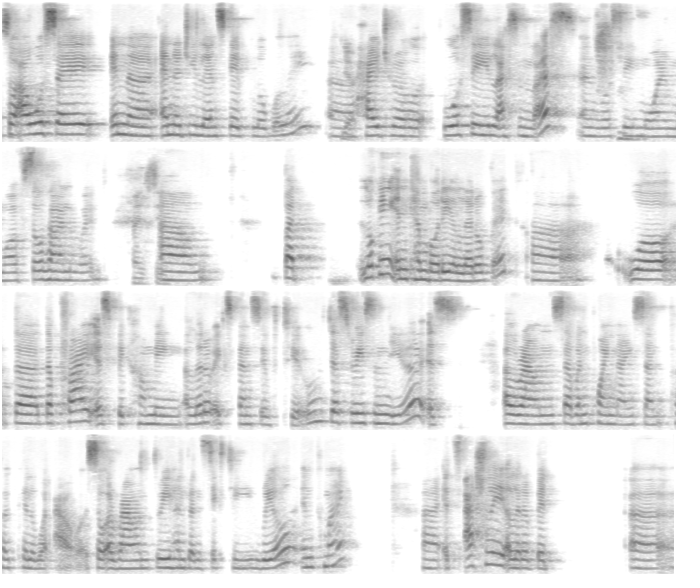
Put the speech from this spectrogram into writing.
So I will say in the energy landscape globally, uh, Yeah. hydro, we'll see less and less, and we'll see more and more of solar and wind. I see. Um, but looking in Cambodia a little bit, uh, well, the, the price is becoming a little expensive too. Just recent year, it's around 7.9 cent per kilowatt hour. So around 360 riel in Khmer. Uh, it's actually a little bit uh,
